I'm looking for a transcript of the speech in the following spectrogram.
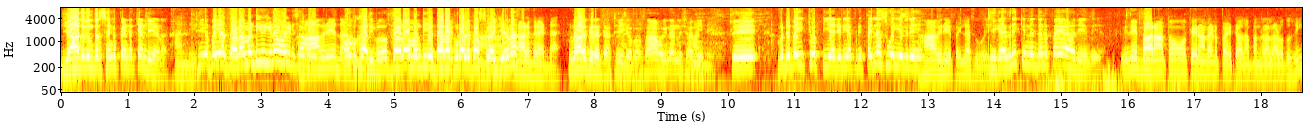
ਯਾਦਵਿੰਦਰ ਸਿੰਘ ਪਿੰਡ ਝੰਡਿਆਣਾ। ਹਾਂਜੀ। ਠੀਕ ਆ ਬਈ ਆ ਦਾਣਾ ਮੰਡੀ ਹੋਈ ਨਾ ਜਿਹੜੀ ਸਾਹਮਣੇ? ਹਾਂ ਵੀਰੇ, ਦਾਣਾ ਉਹ ਵਿਖਾ ਦੀ ਪਤਾ ਦਾਣਾ ਮੰਡੀ ਹੈ ਦਾਰਾਪੁਰ ਵਾਲੇ ਪਾਸੇ ਆਈਏ ਹਨਾ? ਨਾਲ ਗ੍ਰੈਡ ਹੈ ਨਾਲ ਗਰੇਡਾ ਠੀਕ ਆ ਬਸ ਆ ਹੋਈ ਨਾ ਨਿਸ਼ਾਨੀ। ਤੇ ਵੱਡੇ ਬਾਈ ਝੋਟੀ ਆ ਜਿਹੜੀ ਆਪਣੀ ਪਹਿਲਾ ਸੂਈ ਆ ਵੀਰੇ? ਹਾਂ ਵੀਰੇ ਪਹਿਲਾ ਸੂਆ ਜੀ ਠੀਕ ਆ ਵੀਰੇ ਕਿੰਨੇ ਦਿਨ ਪਏ ਆ ਹਜੇ ਇਹਦੇ ਆ? ਵੀਰੇ 12 ਤੋਂ 13 ਦਿਨ ਪਏ 14 15 ਲਾ ਲਓ ਤੁਸੀਂ।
